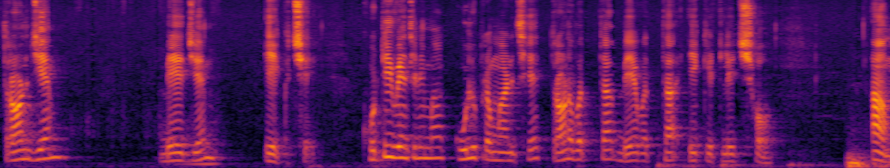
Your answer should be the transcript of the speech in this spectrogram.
ત્રણ જેમ, બે જેમ, એક છે. ખોટી વહેંચણીમાં કુલ પ્રમાણ છે ત્રણ વત્તા બે વત્તા એક એટલે છ. આમ,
